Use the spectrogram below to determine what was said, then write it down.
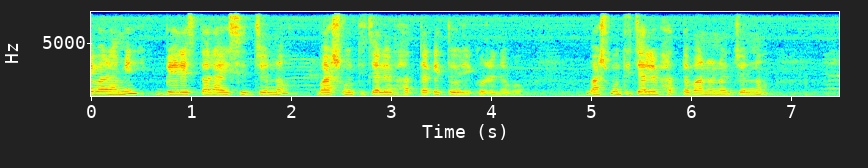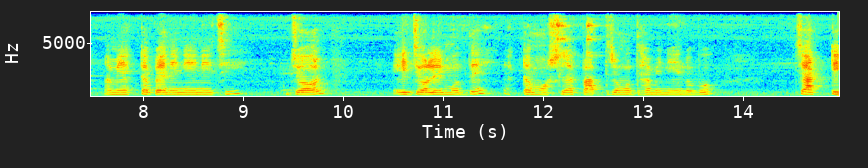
এবার আমি বেরেস্তা রাইসের জন্য বাসমতি চালের ভাতটাকে তৈরি করে নেব। বাসমতি চালের ভাতটা বানানোর জন্য আমি একটা প্যানে নিয়ে নিয়েছি জল। এই জলের মধ্যে একটা মশলার পাত্রের মধ্যে আমি নিয়ে নেব চারটে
